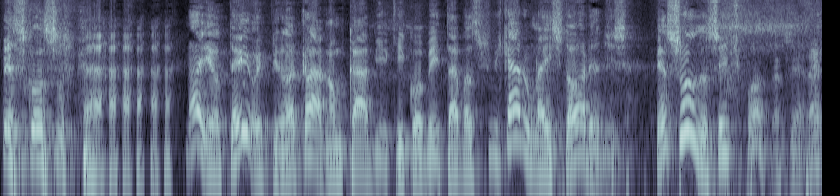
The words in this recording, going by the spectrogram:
pescoço. não, eu tenho episódio, claro, não cabe aqui comentar, mas ficaram na história de pessoas assim, tipo, tá certo, né?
